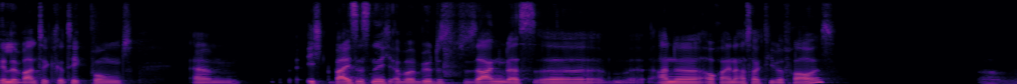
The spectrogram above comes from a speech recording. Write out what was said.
relevante Kritikpunkt, ähm, ich weiß es nicht, aber würdest du sagen, dass äh, Anne auch eine attraktive Frau ist? Ähm.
